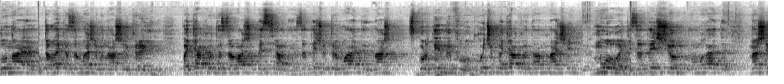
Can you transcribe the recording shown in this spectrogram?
лунає далеко за межами нашої країни. Подякувати за ваші досягнення, за те, що тримаєте наш спортивний фронт. Хочу подякувати нашій молоді за те, що допомагаєте нашій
